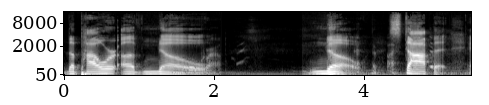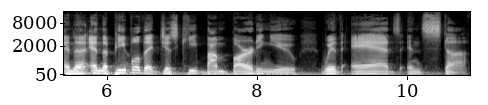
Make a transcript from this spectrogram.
The power of no. No. Stop it. And the and the people that just keep bombarding you with ads and stuff.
